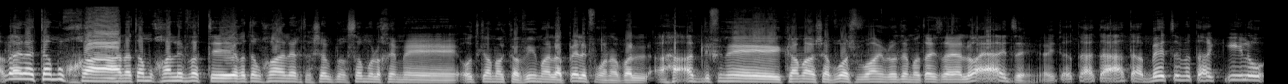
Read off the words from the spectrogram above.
אבל אתה מוכן, אתה מוכן לוותר, אתה מוכן ללכת. עכשיו כבר שמו לכם אה, עוד כמה קווים על הפלאפון, אבל עד לפני כמה, שבוע, שבועיים, לא יודע מתי זה היה, לא היה את זה. היית, אתה, אתה, אתה, בעצם אתה כאילו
